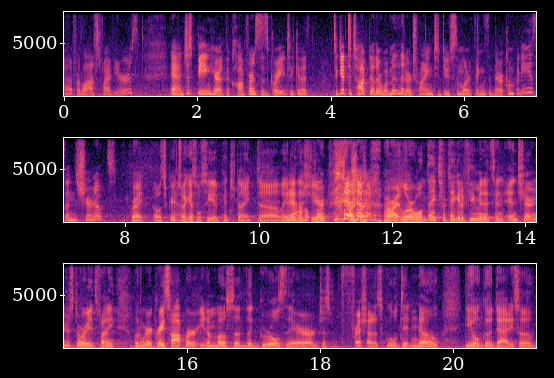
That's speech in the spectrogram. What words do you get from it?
uh, for the last five years. And just being here at the conference is great to get a, to get to talk to other women that are trying to do similar things in their companies and share notes. Right. Oh, that's great. So I guess we'll see you at Pitch Night uh, later Yeah, this year. hopefully. All right, Laura. Well, thanks for taking a few minutes and, and sharing your story. It's funny when we were at Grace Hopper. You know, most of the girls there are just fresh out of school, didn't know the old Mm-hmm. GoDaddy. So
